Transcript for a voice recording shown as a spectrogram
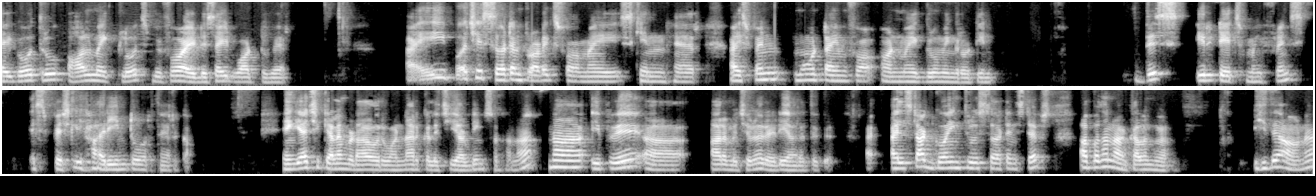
I go through all my clothes before I decide what to wear I purchase certain products for my skin hair I spend more time for on my grooming routine this irritates my friends especially ஹரின்ட்டு ஒருத்தன் இருக்கான். எங்கேயாச்சும் கிளம்புடா ஒரு ஒன் ஹவர் கழிச்சு அப்படின்னு சொன்னா நான் இப்பவே ஆரம்பிச்சிடுவேன் ரெடி ஆகிறதுக்கு I start going through certain steps அப்போதான் நான் கிளம்புவேன். இது அவனை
